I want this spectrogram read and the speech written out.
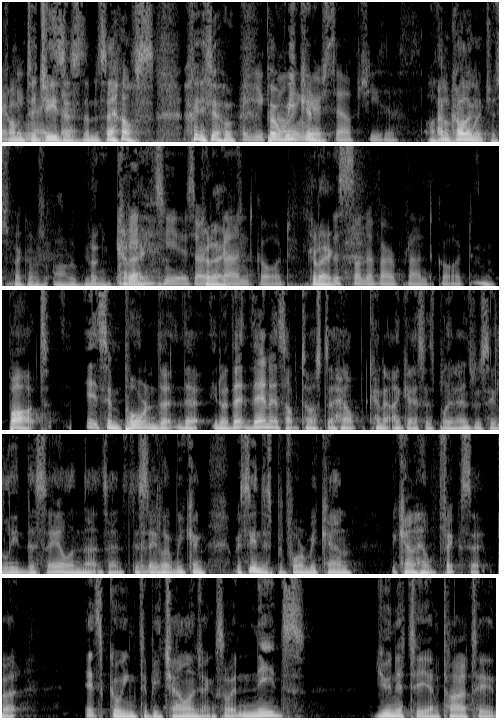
come to Jesus it. themselves. you know, you but we can- yourself Jesus? Other I'm calling- religious figures are available. correct, He, he is our Correct. brand God, correct. the son of our brand God. but it's important that that you know that then it's up to us to help kind of I guess as Blair Enns would say lead the sale in that sense to say Mhm. look we can we've seen this before and we can we can help fix it but it's going to be challenging so it needs unity and clarity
